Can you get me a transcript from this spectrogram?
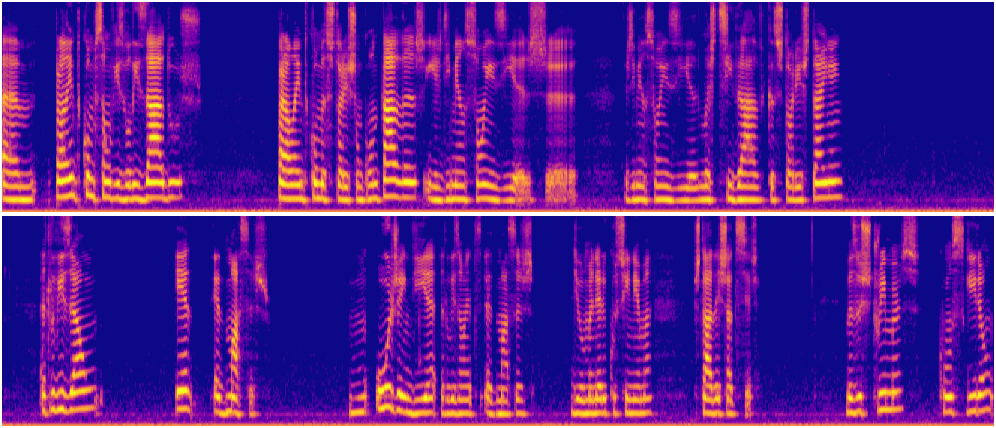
um, para além de como são visualizados, para além de como as histórias são contadas e as dimensões e as, uh, as dimensões e a elasticidade que as histórias têm. A televisão é, é de massas hoje em dia a televisão é de, é de massas de uma maneira que o cinema está a deixar de ser. Mas os streamers conseguiram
